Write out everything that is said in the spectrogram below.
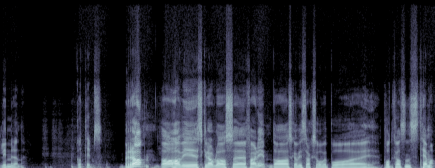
Glimrende. Godt tips. Bra. Da har vi skravla oss eh, ferdig. Da skal vi straks over på eh, podkastens tema.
